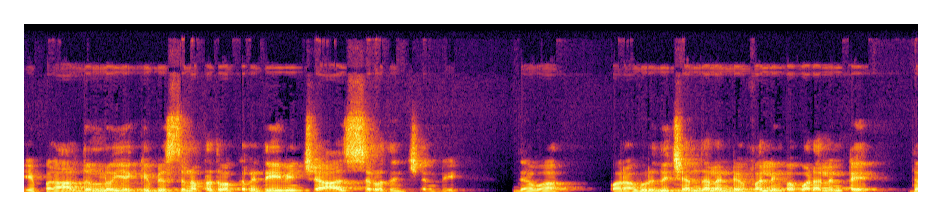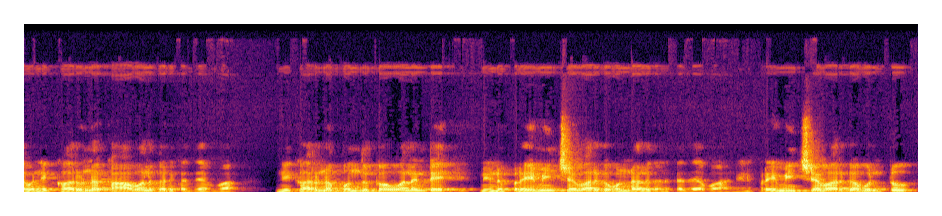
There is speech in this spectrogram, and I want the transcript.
ఈ ప్రార్థనలో ఎక్కిపిస్తున్న ప్రతి ఒక్కరిని దీవించి ఆశీర్వదించండి దేవా. వారు అభివృద్ధి చెందాలంటే ఫలింపబడాలంటే దేవ నీ కరుణ కావాలి కనుక దేవ. నీ కరుణ పొందుకోవాలంటే నిన్ను ప్రేమించేవారుగా ఉండాలి కనుక దేవా. నేను ప్రేమించేవారుగా ఉంటూ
